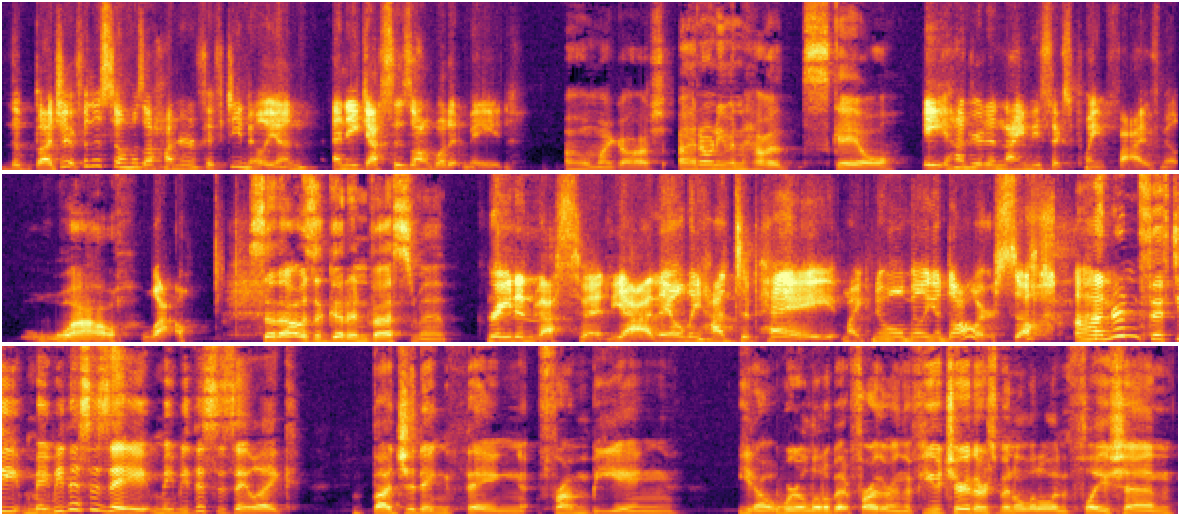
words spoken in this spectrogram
The budget for this film was 150 million. Any guesses on what it made? Oh my gosh. I don't even have a scale. 896.5 million. Wow. Wow. So that was a good investment. Great investment. Yeah, and they only had to pay Mike Newell a million dollars. So 150 maybe this is a maybe this is a like budgeting thing from being you know, we're a little bit farther in the future. There's been a little inflation,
